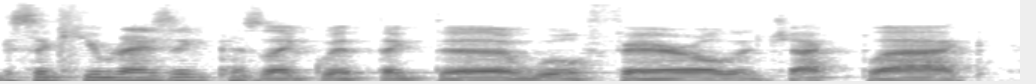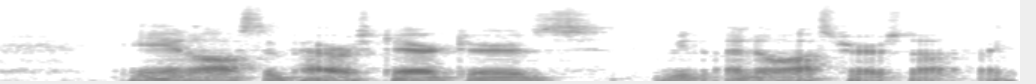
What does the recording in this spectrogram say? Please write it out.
It's like humanizing because like with like the Will Ferrell and Jack Black and Austin Powers characters. I mean, I know Austin Powers not like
